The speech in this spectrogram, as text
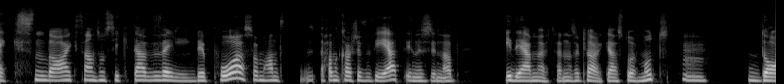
eksen da, ikke sant, som sikkert er veldig på, som han, han kanskje vet innerst inne at idet jeg møter henne, så klarer ikke jeg å stå imot. Mm. Da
